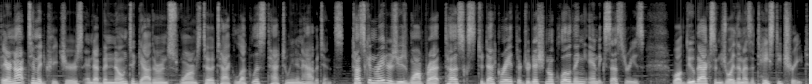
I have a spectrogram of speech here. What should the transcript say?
They are not timid creatures and have been known to gather in swarms to attack luckless Tatooine inhabitants. Tusken Raiders use Womp Rat tusks to decorate their traditional clothing and accessories, while dewbacks enjoy them as a tasty treat.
